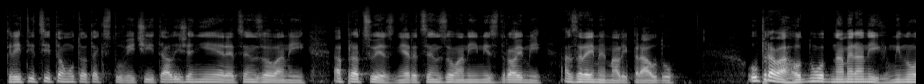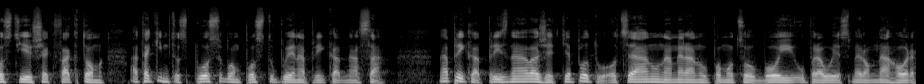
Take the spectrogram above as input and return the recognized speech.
Kritici tomuto textu vyčítali, že nie je recenzovaný a pracuje s nerecenzovanými zdrojmi a zrejme mali pravdu. Úprava hodnôt nameraných v minulosti je však faktom a takýmto spôsobom postupuje napríklad NASA. Napríklad priznáva, že teplotu oceánu nameranú pomocou bojí upravuje smerom nahor.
